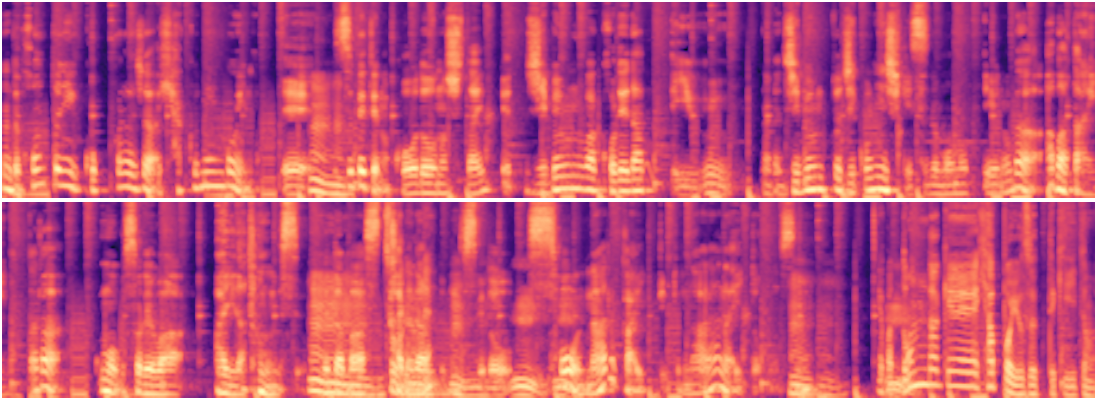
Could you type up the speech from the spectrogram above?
なんで本当にこっからじゃあ100年後になってうんう、ん。すべての行動の主体って自分はこれだっていう、なんか自分と自己認識するものっていうのがアバターになったら、もうそれはありだと思うんですよ。メタバース化になると思うんですけど、うん。うん。そうなるかいっていうとならないと思うんですうんうん。ね。やっぱどんだけ100歩譲って聞いても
